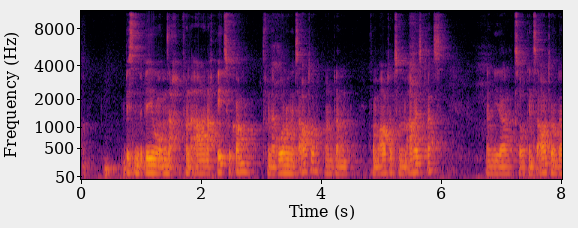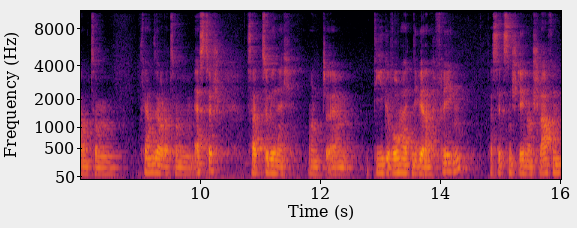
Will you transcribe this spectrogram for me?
ein bisschen Bewegung, um nach, von A nach B zu kommen, von der Wohnung ins Auto und dann vom Auto zum Arbeitsplatz, dann wieder zurück ins Auto und dann zum Fernseher oder zum Esstisch. Das ist halt zu wenig. Und ähm, die Gewohnheiten, die wir dann pflegen, das Sitzen, Stehen und Schlafen,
